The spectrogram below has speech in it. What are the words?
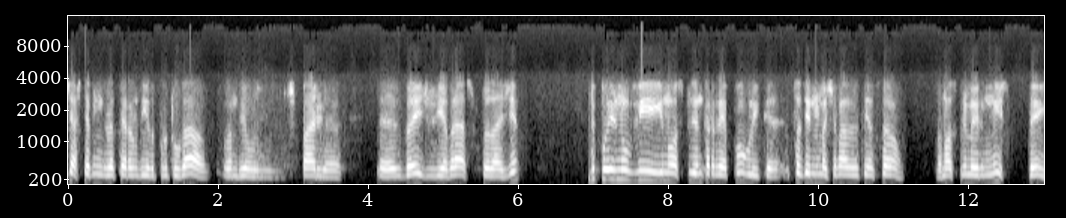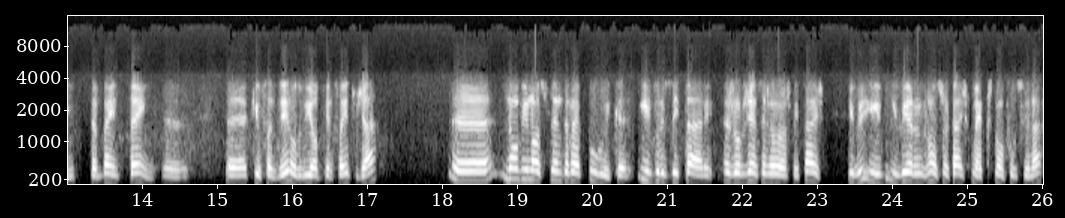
já esteve em Inglaterra no dia de Portugal, onde ele espalha uh, beijos e abraços por toda a gente. Depois não vi o nosso Presidente da República fazer uma chamada de atenção ao nosso Primeiro-Ministro, tem, também tem uh, uh, que o fazer, ou deviam ter feito já. Uh, não vi o nosso Presidente da República ir visitar as urgências aos hospitais e, e, e ver os nossos hospitais como é que estão a funcionar.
